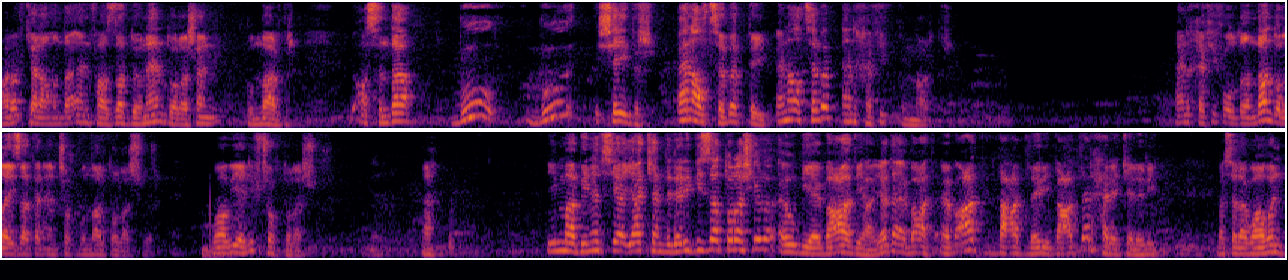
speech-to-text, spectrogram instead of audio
Arap kelamında en fazla dönen dolaşan bunlardır. Aslında bu bu şeydir. En alt sebep değil. En alt sebep en hafif bunlardır. En hafif olduğundan dolayı zaten en çok bunlar dolaşıyor. Vavi elif çok dolaşıyor. Heh. İmma binefsiha ya kendileri bizzat dolaşıyorlar ev bi ebadiha ya da ebad. Ebad ba'dleri. Ba'dler harekeleri. Mesela vav'ın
